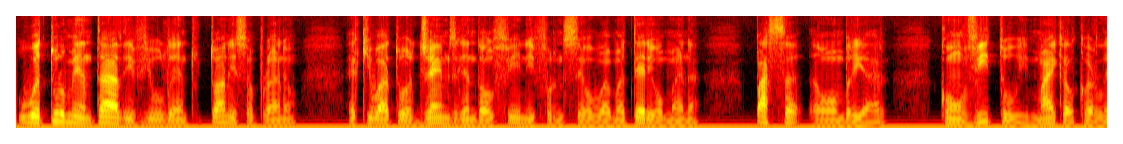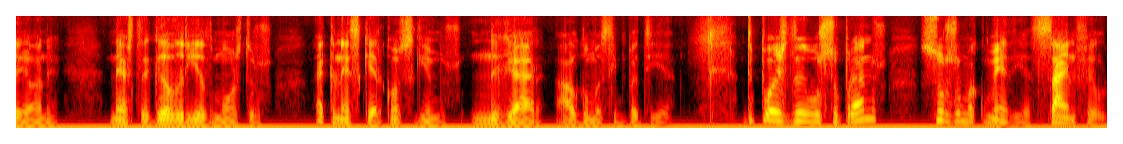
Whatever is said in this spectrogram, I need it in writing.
o atormentado e violento Tony Soprano, a que o ator James Gandolfini forneceu a matéria humana, passa a ombrear com Vito e Michael Corleone nesta galeria de monstros a que nem sequer conseguimos negar alguma simpatia. Depois de Os Sopranos, surge uma comédia, Seinfeld,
